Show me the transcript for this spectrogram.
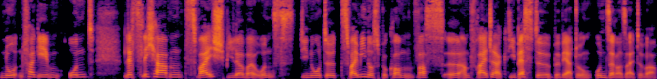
Noten vergeben und letztlich haben zwei Spieler bei uns die Note 2 minus bekommen, was äh, am Freitag die beste Bewertung unserer Seite war.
